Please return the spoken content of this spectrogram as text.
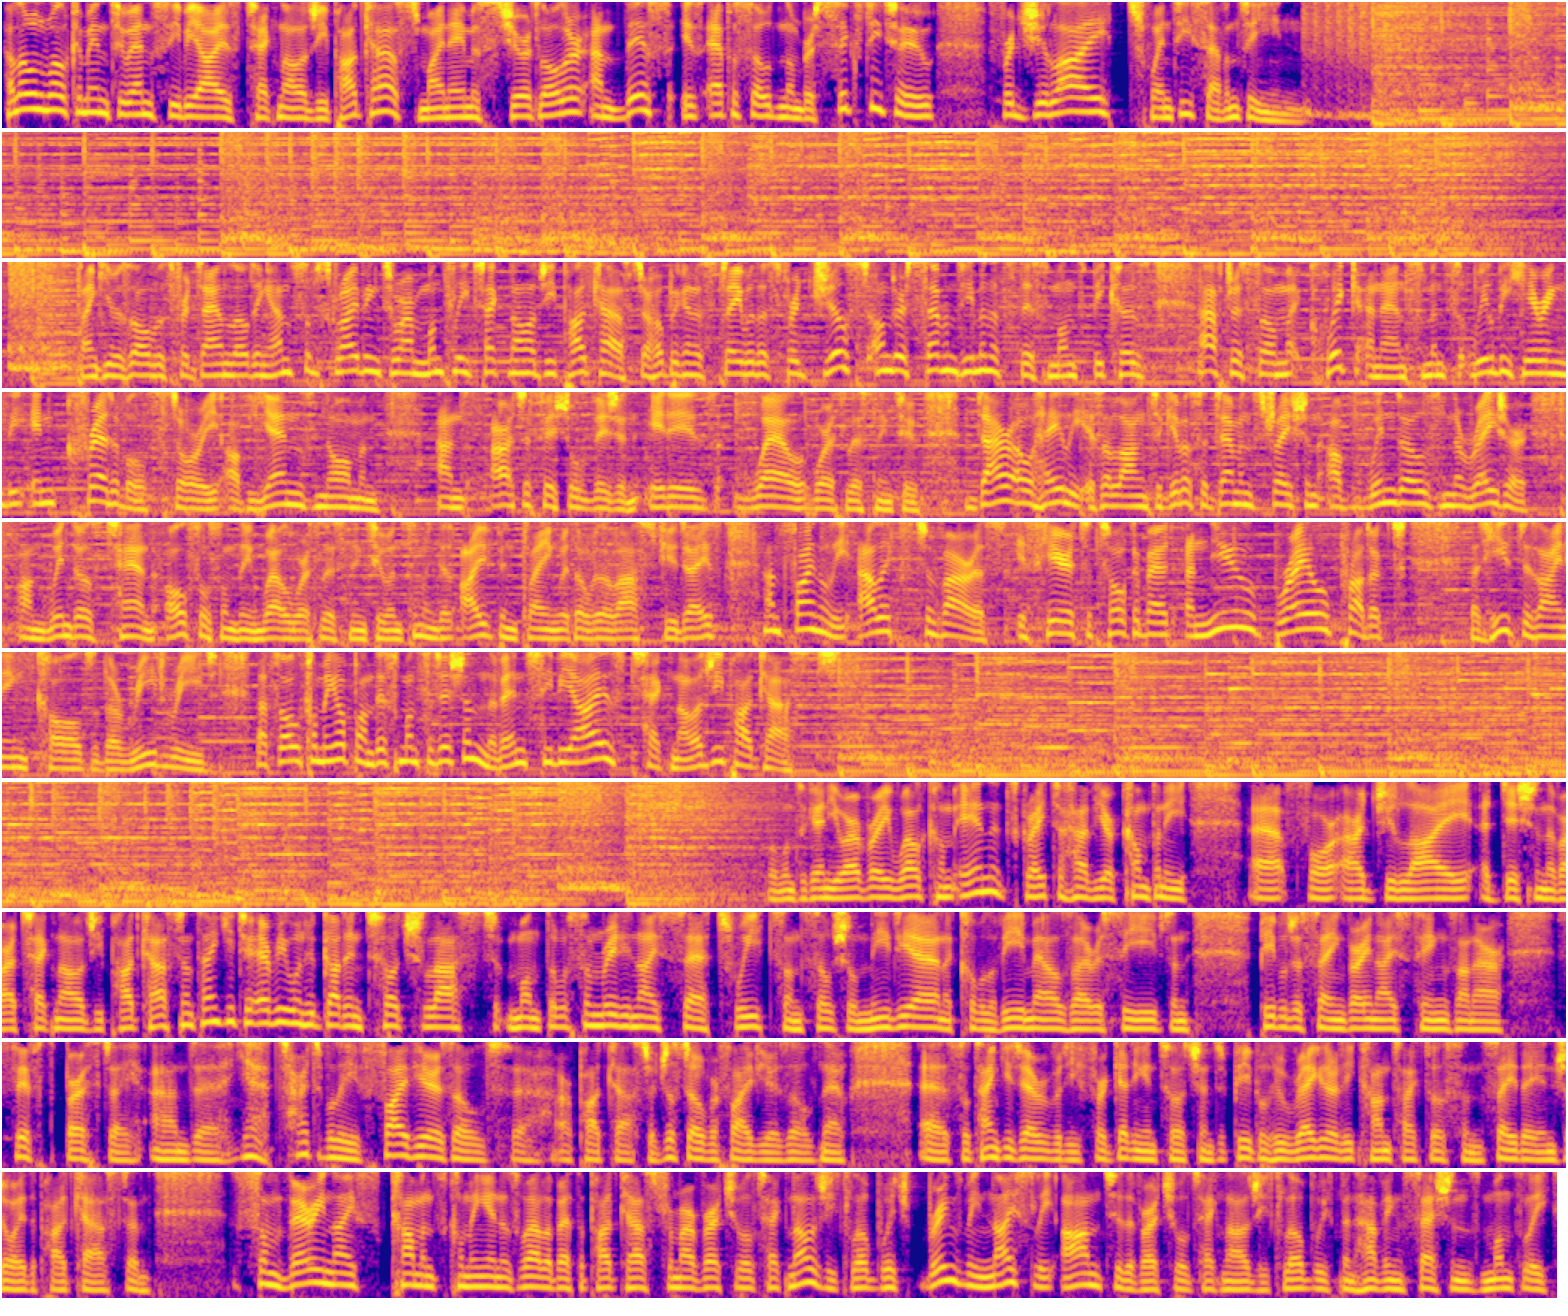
Hello and welcome into NCBI's Technology Podcast. My name is Stuart Lawler and this is episode number 62 for July 2017. Thank you as always for downloading and subscribing to our monthly technology podcast. I hope you're going to stay with us for just under 70 minutes this month because after some quick announcements, we'll be hearing the incredible story of Jens Naumann and artificial vision. It is well worth listening to. Dara O'Haley is along to give us a demonstration of Windows Narrator on Windows 10, also something well worth listening to and something that I've been playing with over the last few days. And finally, Alex Tavares is here to talk about a new Braille product that he's designing called the Read Read. That's all coming up on this month's edition of NCBI's Technology Podcast. Well, once again, you are very welcome in. It's great to have your company uh, for our July edition of our technology podcast. And thank you to everyone who got in touch last month. There was some really nice uh, tweets on social media and a couple of emails I received, and people just saying very nice things on our fifth birthday. And uh, yeah, it's hard to believe. Five years old, uh, our podcast, or just over five years old now. Uh, so thank you to everybody for getting in touch and to people who regularly contact us and say they enjoy the podcast. And some very nice comments coming in as well about about the podcast from our Virtual Technology Club, which brings me nicely on to the Virtual Technology Club. We've been having sessions monthly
